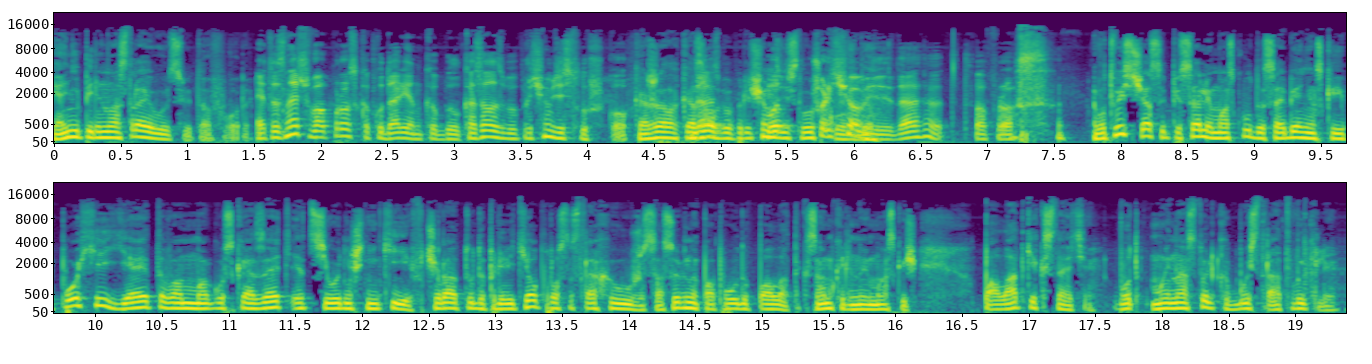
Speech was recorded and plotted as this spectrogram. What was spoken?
И они перенастраивают светофоры. Это, знаешь, вопрос, как у Доренко был. Казалось бы, при чем здесь Лужков? Казалось, казалось да? бы, при чем вот здесь Лужков? При чем да? здесь, да, этот вопрос? Вот вы сейчас описали Москву до Собянинской эпохи. Я это вам могу сказать. Это сегодняшний Киев. Вчера оттуда прилетел просто страх и ужас, особенно по поводу палаток. Сам коренной москвич. Палатки, кстати, вот мы настолько быстро отвыкли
